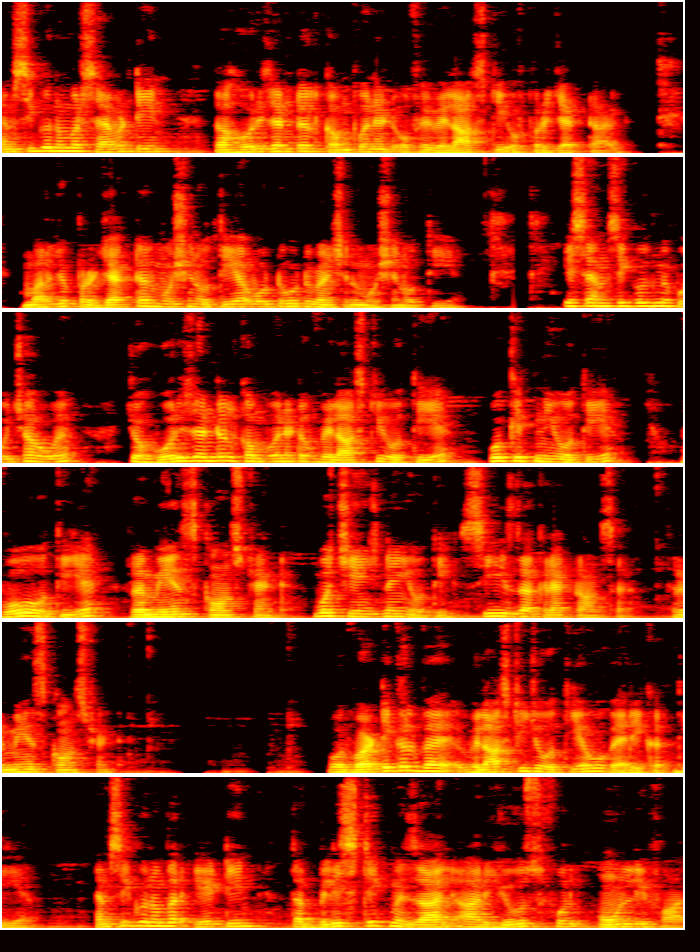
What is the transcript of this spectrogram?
MCQ number 17 the horizontal component of a velocity of projectile हमारा जो प्रोजेक्टल मोशन होती है, वो टू डिमेंशनल मोशन होती है। इस MCQ में पूछा हुआ है, जो हॉरिजेंटल कंपोनेंट ऑफ़ वेलोसिटी होती है, वो कितनी होती है? वो होती है रिमेन्स कांस्टेंट वो चेंज नहीं होती। C is the correct answer remains constant और वर्टिकल वेलोसिटी जो होती है, वो वेरी करती है। MCQ number 18 the ballistic missile are useful only for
